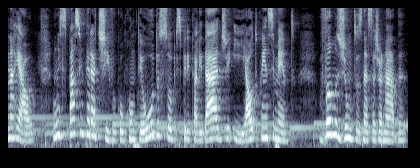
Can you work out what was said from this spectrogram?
na Real, um espaço interativo com conteúdos sobre espiritualidade e autoconhecimento. Vamos juntos nessa jornada!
